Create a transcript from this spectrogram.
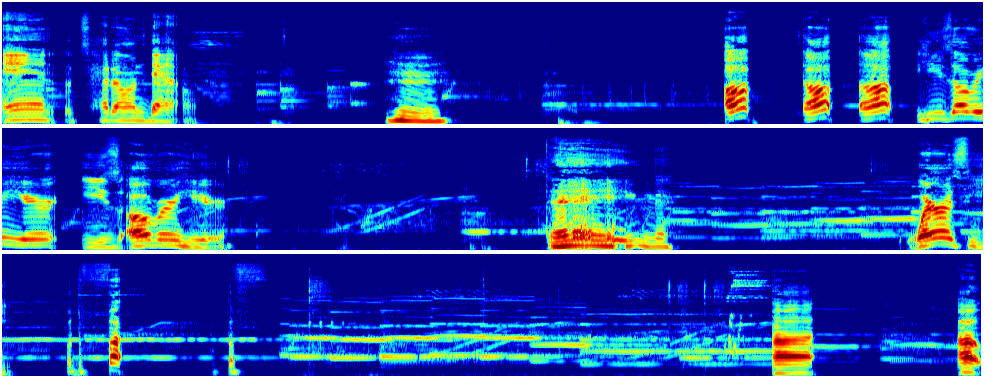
and let's head on down. Hmm. Up, up, up. He's over here. He's over here. Dang. Where is he? What the fuck? What the f Uh. Oh.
